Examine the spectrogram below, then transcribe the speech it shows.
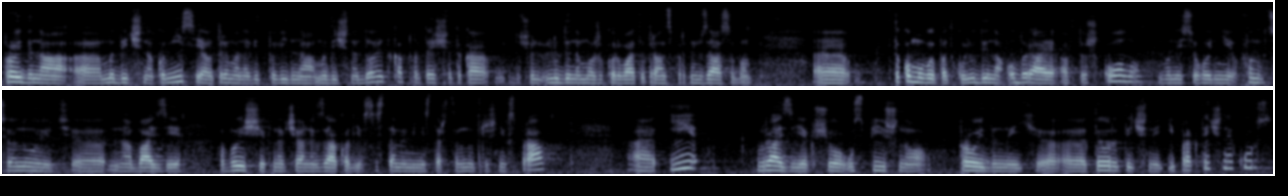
пройдена е, медична комісія, отримана відповідна медична довідка про те, що така що людина може керувати транспортним засобом. Е, в такому випадку людина обирає автошколу. Вони сьогодні функціонують е, на базі вищих навчальних закладів системи Міністерства внутрішніх справ. Е, І в разі, якщо успішно пройдений е, е, теоретичний і практичний курс,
